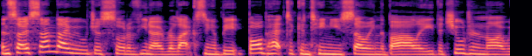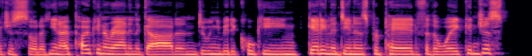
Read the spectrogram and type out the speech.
And so Sunday we were just sort of, you know, relaxing a bit. Bob had to continue sowing the barley. The children and I were just sort of, you know, poking around in the garden, doing a bit of cooking, getting the dinners prepared for the week and just,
